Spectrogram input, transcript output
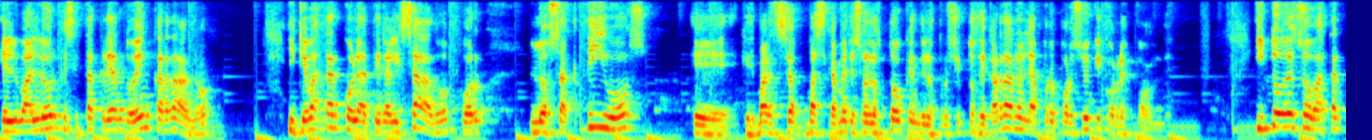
el valor que se está creando en Cardano y que va a estar colateralizado por los activos, eh, que básicamente son los tokens de los proyectos de Cardano en la proporción que corresponde. Y todo eso va a estar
